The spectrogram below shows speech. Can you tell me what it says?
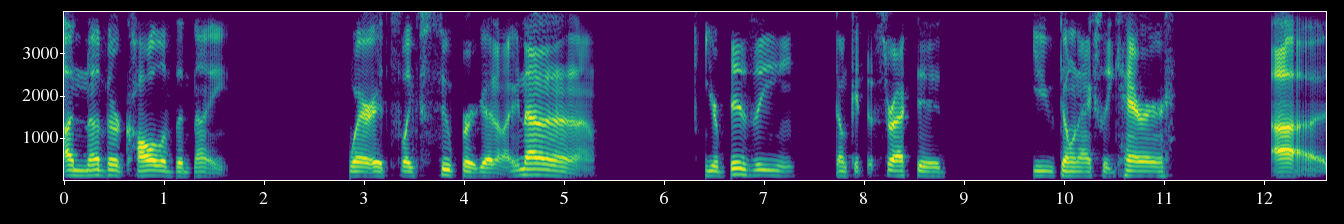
another call of the night where it's like super good. I'm like, no, no, no, no, no. You're busy. Don't get distracted. You don't actually care. Uh,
